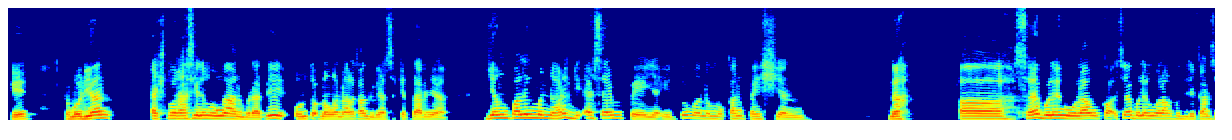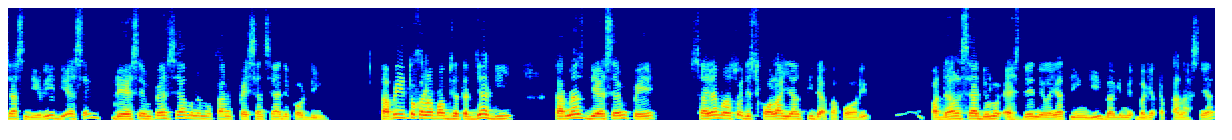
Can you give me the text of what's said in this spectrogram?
Oke? Kemudian eksplorasi lingkungan. Berarti untuk mengenalkan dunia sekitarnya. Yang paling menarik di SMP yaitu menemukan passion. Nah uh, saya boleh ngulang kok saya boleh ngulang pendidikan saya sendiri. Di SM, di SMP saya menemukan passion saya di coding. Tapi itu kenapa bisa terjadi? Karena di SMP saya masuk di sekolah yang tidak favorit Padahal saya dulu SD nilainya tinggi bagian bagian Eptanasnya,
